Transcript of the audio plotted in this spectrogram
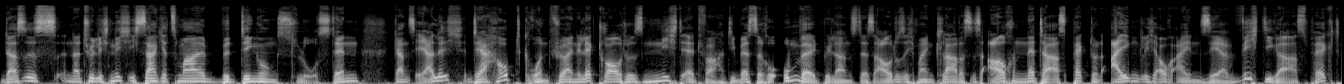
das ist natürlich nicht, ich sage jetzt mal, bedingungslos. Denn ganz ehrlich, der Hauptgrund für ein Elektroauto ist nicht etwa die bessere Umweltbilanz des Autos. Ich meine, klar, das ist auch ein netter Aspekt und eigentlich auch ein sehr wichtiger Aspekt.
